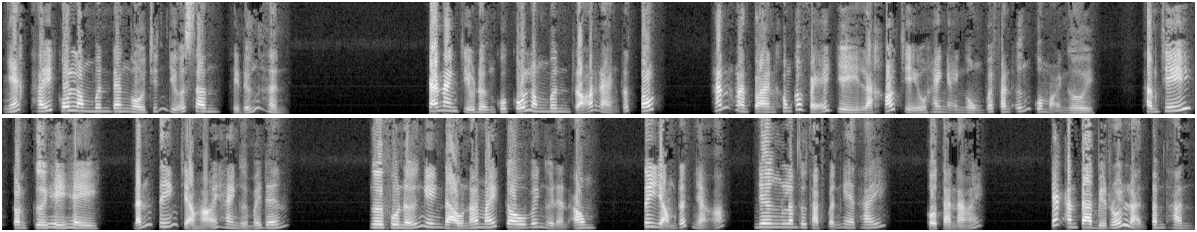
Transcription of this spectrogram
Nhát thấy cố long minh đang ngồi chính giữa sân thì đứng hình. Khả năng chịu đựng của cố long minh rõ ràng rất tốt. Hắn hoàn toàn không có vẻ gì là khó chịu hay ngại ngùng với phản ứng của mọi người. Thậm chí còn cười hì hì, đánh tiếng chào hỏi hai người mới đến. Người phụ nữ nghiêng đầu nói mấy câu với người đàn ông. Tuy giọng rất nhỏ, nhưng lâm thu thạch vẫn nghe thấy. Cô ta nói chắc anh ta bị rối loạn tâm thần.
